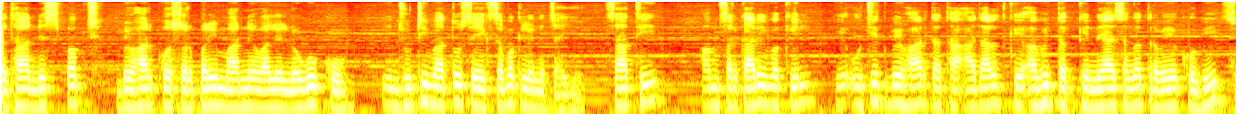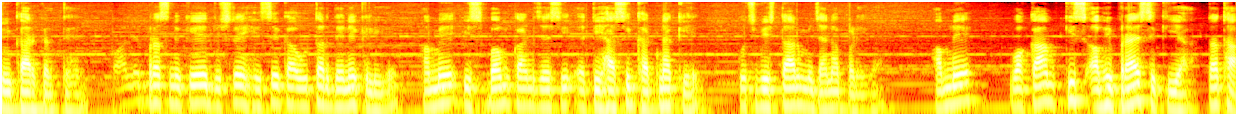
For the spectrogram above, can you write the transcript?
तथा निष्पक्ष व्यवहार को सरपरी मारने वाले लोगों को इन झूठी बातों से एक सबक लेना चाहिए। साथ ही हम सरकारी वकील के उचित व्यवहार तथा अदालत के अभी तक के न्याय संगत रवैये को भी स्वीकार करते हैं। पहले प्रश्न के दूसरे हिस्से का उत्तर देने के लिए हमें इस बम कांड जैसी ऐतिहासिक घटना के कुछ विस्तार में जाना पड़ेगा। हमने वह काम किस अभिप्राय से किया तथा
